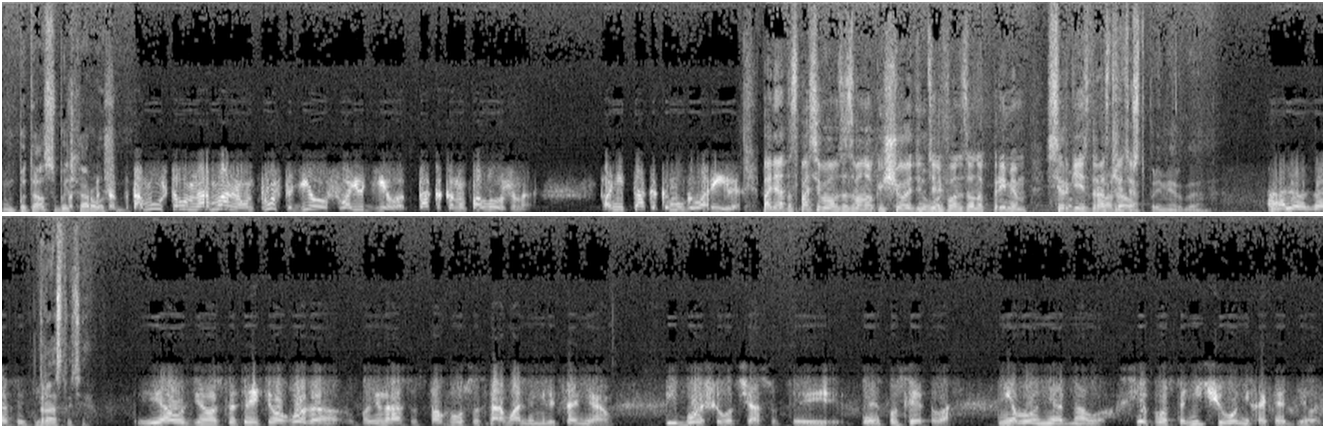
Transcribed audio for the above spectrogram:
Он пытался быть хорошим. Потому что он нормально, он просто делал свое дело, так, как оно положено, а не так, как ему говорили. Понятно, спасибо вам за звонок. Еще один Ну вот. телефонный звонок примем. Сергей, здравствуйте. Пожалуйста, пример, да. Алло, здравствуйте. Здравствуйте. Я вот 93-го года один раз вот столкнулся с нормальным милиционером. И больше вот сейчас вот и, э, после этого не было ни одного. Все просто ничего не хотят делать.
